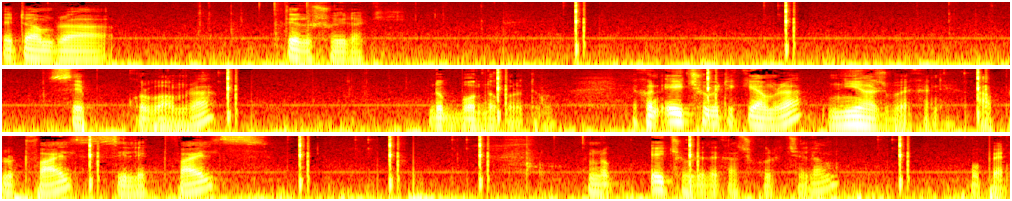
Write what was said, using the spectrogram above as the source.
এটা আমরা তেরোশোই রাখি। সেভ করব আমরা। বন্ধ করে দেব। এখন এই ছবিটিকে আমরা নিয়ে আসব এখানে। আপলোড ফাইলস সিলেক্ট ফাইলস আমরা এই ছবিটাতে কাজ করেছিলাম। ওপেন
